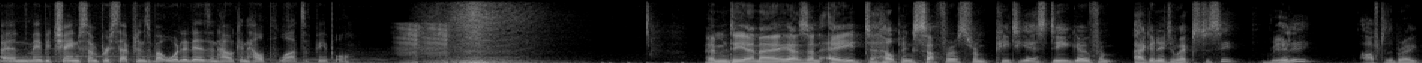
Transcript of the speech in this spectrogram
and maybe change some perceptions about what it is and how it can help lots of people. MDMA as an aid to helping sufferers from PTSD go from agony to ecstasy? Really? After the break.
